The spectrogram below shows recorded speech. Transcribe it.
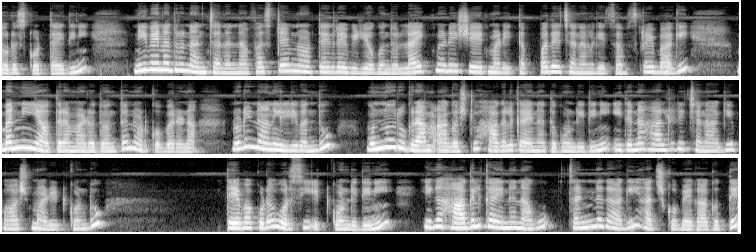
ತೋರಿಸ್ಕೊಡ್ತಾ ಇದ್ದೀನಿ. ನೀವೇನಾದರೂ ನನ್ನ ಚಾನಲ್ನ ಫಸ್ಟ್ ಟೈಮ್ ನೋಡ್ತಾ ಇದ್ದರೆ ವಿಡಿಯೋಗೊಂದು ಲೈಕ್ ಮಾಡಿ, ಶೇರ್ ಮಾಡಿ, ತಪ್ಪದೇ ಚಾನಲ್ಗೆ ಸಬ್ಸ್ಕ್ರೈಬ್ ಆಗಿ ಬನ್ನಿ ಯಾವ ಥರ ಮಾಡೋದು ಅಂತ ನೋಡ್ಕೊಬರೋಣ. ನೋಡಿ, ನಾನು ಇಲ್ಲಿ ಒಂದು ಮುನ್ನೂರು ಗ್ರಾಮ್ ಆಗಷ್ಟು ಹಾಗಲಕಾಯಿನ ತೊಗೊಂಡಿದ್ದೀನಿ. ಇದನ್ನು ಆಲ್ರೆಡಿ ಚೆನ್ನಾಗಿ ವಾಶ್ ಮಾಡಿಟ್ಕೊಂಡು ತೇವ ಕೂಡ ಒರೆಸಿ ಇಟ್ಕೊಂಡಿದ್ದೀನಿ. ಈಗ ಹಾಗಲಕಾಯಿನ ನಾವು ಸಣ್ಣದಾಗಿ ಹಚ್ಕೋಬೇಕಾಗುತ್ತೆ.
